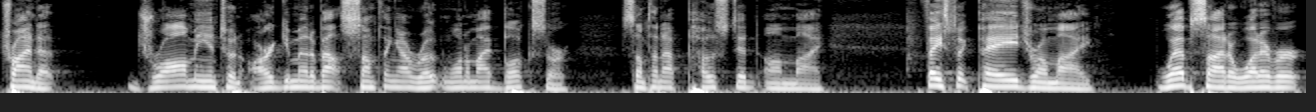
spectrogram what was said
trying to draw me into an argument about something I wrote in one of my books or something I posted on my Facebook page or on my website or whatever.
